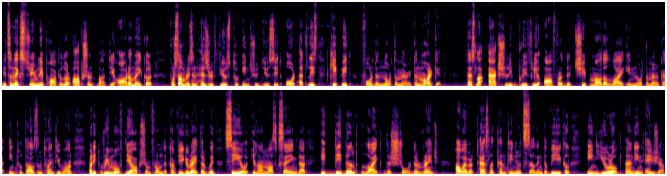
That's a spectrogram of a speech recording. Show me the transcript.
It's an extremely popular option, but the automaker for some reason has refused to introduce it or at least keep it for the North American market. Tesla actually briefly offered the cheap Model Y in North America in 2021, but it removed the option from the configurator with CEO Elon Musk saying that he didn't like the shorter range. However, Tesla continued selling the vehicle in Europe and in Asia.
